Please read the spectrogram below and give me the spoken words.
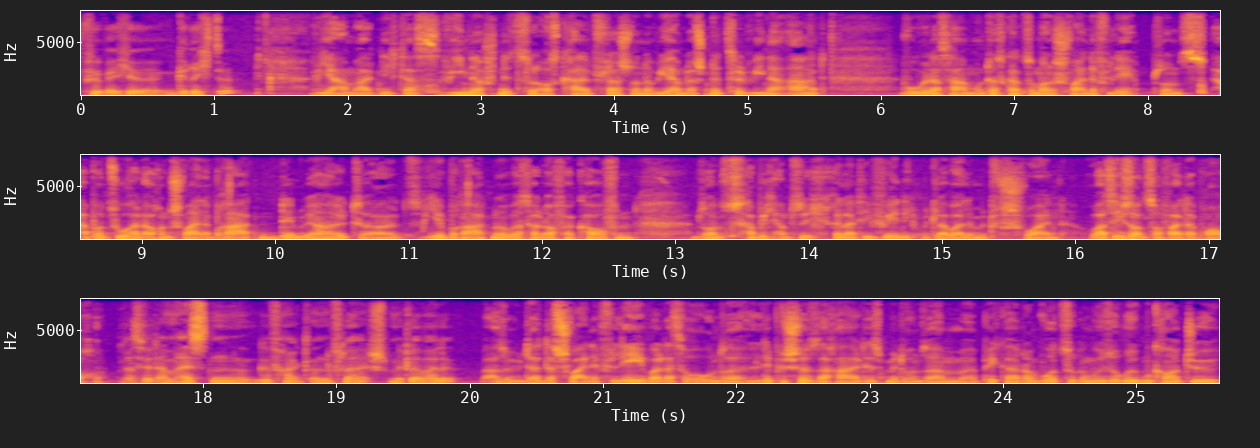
Für welche Gerichte? Wir haben halt nicht das Wiener Schnitzel aus Kalbfleisch, sondern wir haben das Schnitzel Wiener Art wo wir das haben und das ganz normale Schweinefilet. Sonst ab und zu halt auch ein Schweinebraten, den wir halt als Bierbraten oder was halt auch verkaufen. Sonst habe ich an sich relativ wenig mittlerweile mit Schwein, was ich sonst noch weiter brauche. Was wird am meisten gefragt an Fleisch mittlerweile? Also das Schweinefilet, weil das so unsere lippische Sache halt ist mit unserem äh, Pickard und Wurzelgemüse, Rübenkrautjus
